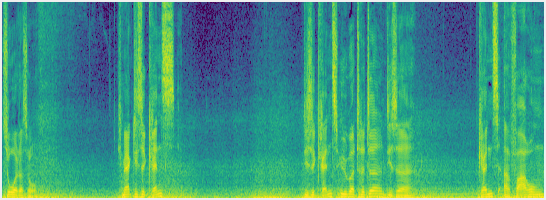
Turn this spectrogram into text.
So oder so. Ich merke diese Grenz, diese Grenzübertritte, diese Grenzerfahrung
